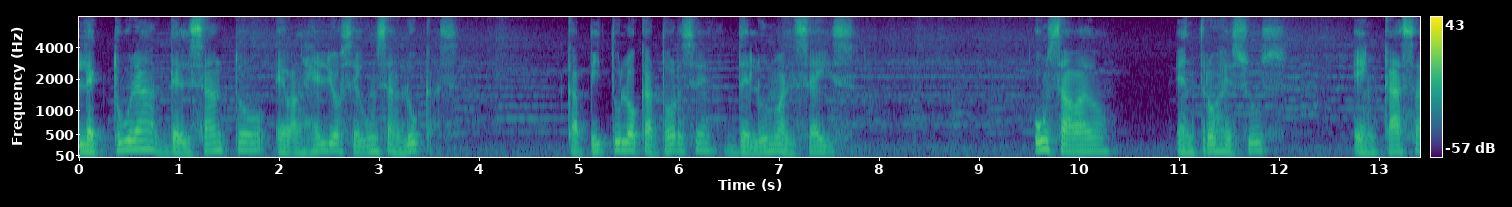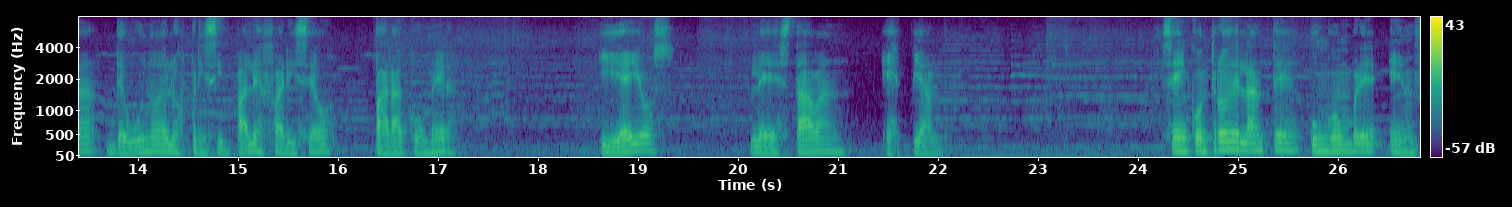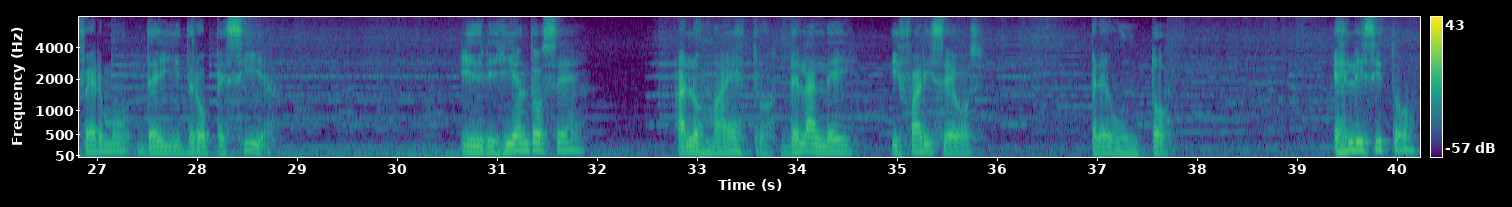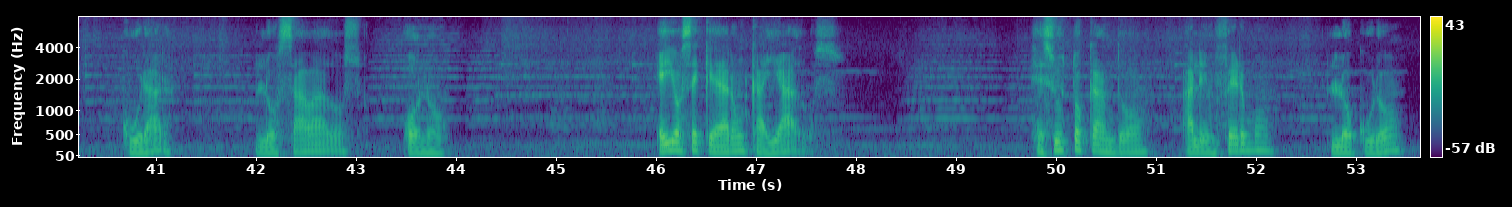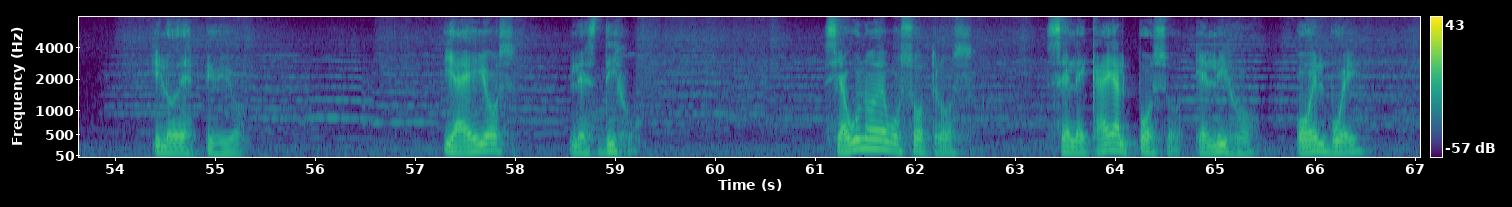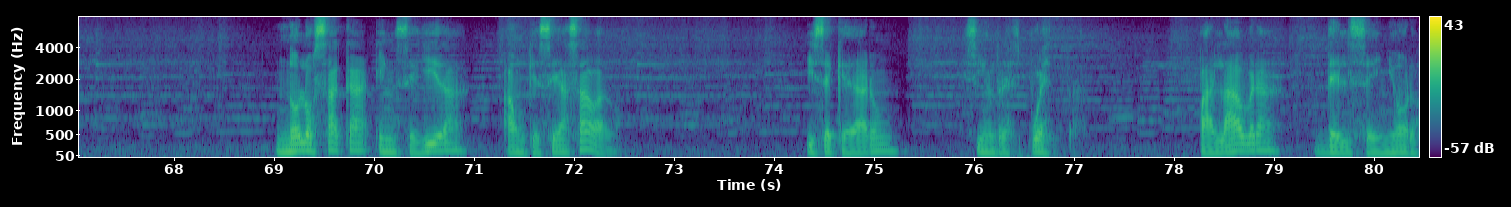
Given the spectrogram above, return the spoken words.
Lectura del Santo Evangelio según San Lucas, capítulo 14 del 1 al 6. Un sábado entró Jesús en casa de uno de los principales fariseos para comer y ellos le estaban espiando. Se encontró delante un hombre enfermo de hidropesía y dirigiéndose a los maestros de la ley y fariseos, preguntó, ¿es lícito curar los sábados o no? Ellos se quedaron callados. Jesús tocando al enfermo, lo curó y lo despidió. Y a ellos les dijo, si a uno de vosotros se le cae al pozo el hijo o el buey, no lo saca enseguida aunque sea sábado. Y se quedaron sin respuesta. Palabra del Señor.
